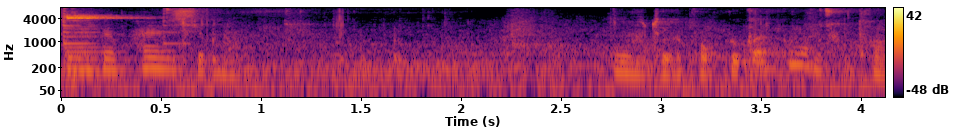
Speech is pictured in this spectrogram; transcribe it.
(780) 오. 되게 복불 깔끔하고 좋다.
